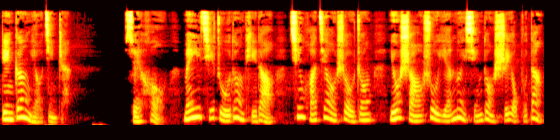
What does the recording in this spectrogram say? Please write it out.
定更有进展。”随后，梅贻琦主动提到，清华教授中有少数言论行动时有不当，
